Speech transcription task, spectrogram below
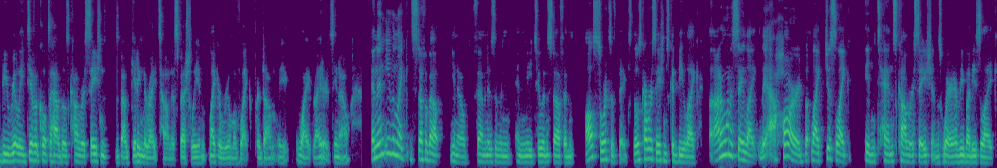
be really difficult to have those conversations about getting the right tone, especially in like a room of like predominantly white writers, you know. And then even like stuff about, you know, feminism and, and Me Too and stuff and all sorts of things. Those conversations could be like, I don't want to say like yeah, hard, but like just like intense conversations where everybody's like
